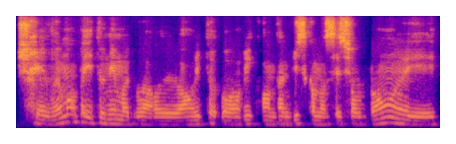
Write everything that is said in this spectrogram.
Je serais vraiment pas étonné, moi, de voir euh, Henri, Henri Corentin commencer sur le banc. Et,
